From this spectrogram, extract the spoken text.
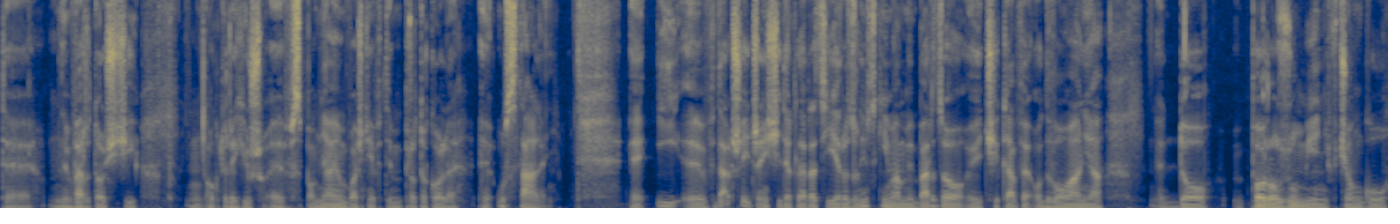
te wartości, o których już wspomniałem właśnie w tym protokole ustaleń. I w dalszej części deklaracji jerozolimskiej mamy bardzo ciekawe odwołania do porozumień w ciągu,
